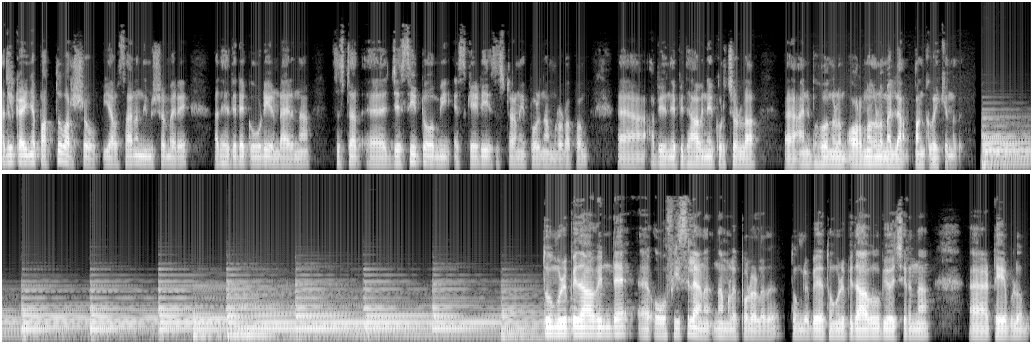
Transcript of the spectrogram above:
അതിൽ കഴിഞ്ഞ പത്ത് വർഷവും ഈ അവസാന നിമിഷം വരെ അദ്ദേഹത്തിന്റെ കൂടെ ഉണ്ടായിരുന്ന sister Jessy Tomy S K D സിസ്റ്ററാണ് ഇപ്പോൾ നമ്മളോടൊപ്പം അഭിനന്ദ പിതാവിനെക്കുറിച്ചുള്ള അനുഭവങ്ങളും ഓർമ്മകളുമെല്ലാം പങ്കുവയ്ക്കുന്നത്. തൂങ്കുഴി പിതാവിന്റെ ഓഫീസിലാണ് നമ്മളിപ്പോൾ ഉള്ളത്. തൂങ്കുഴി തൂങ്കുഴി പിതാവ് ഉപയോഗിച്ചിരുന്ന ടേബിളും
